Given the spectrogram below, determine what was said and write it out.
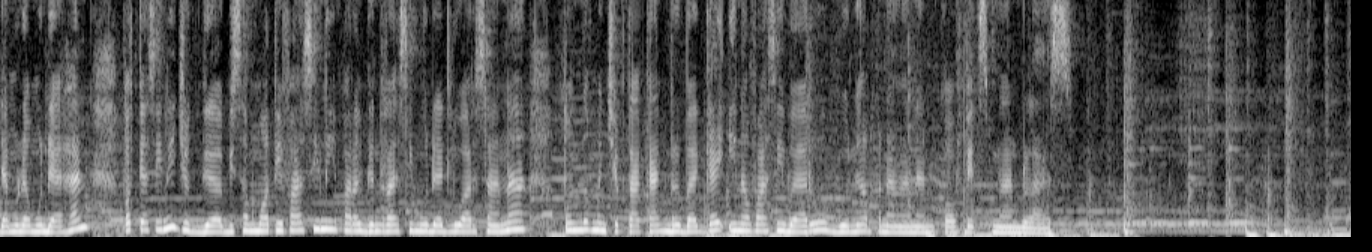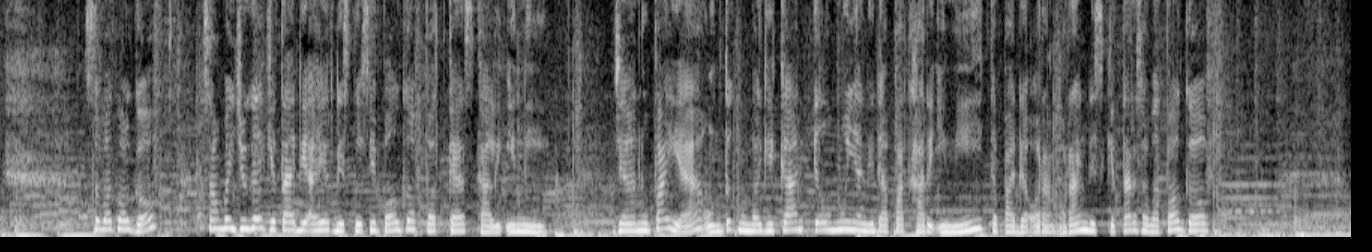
Dan mudah-mudahan podcast ini juga bisa memotivasi nih para generasi muda di luar sana untuk menciptakan berbagai inovasi baru guna penanganan COVID-19. Sobat Polgov, sampai juga kita di akhir diskusi Polgov Podcast kali ini. Jangan lupa ya untuk membagikan ilmu yang didapat hari ini kepada orang-orang di sekitar Sobat Polgov.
